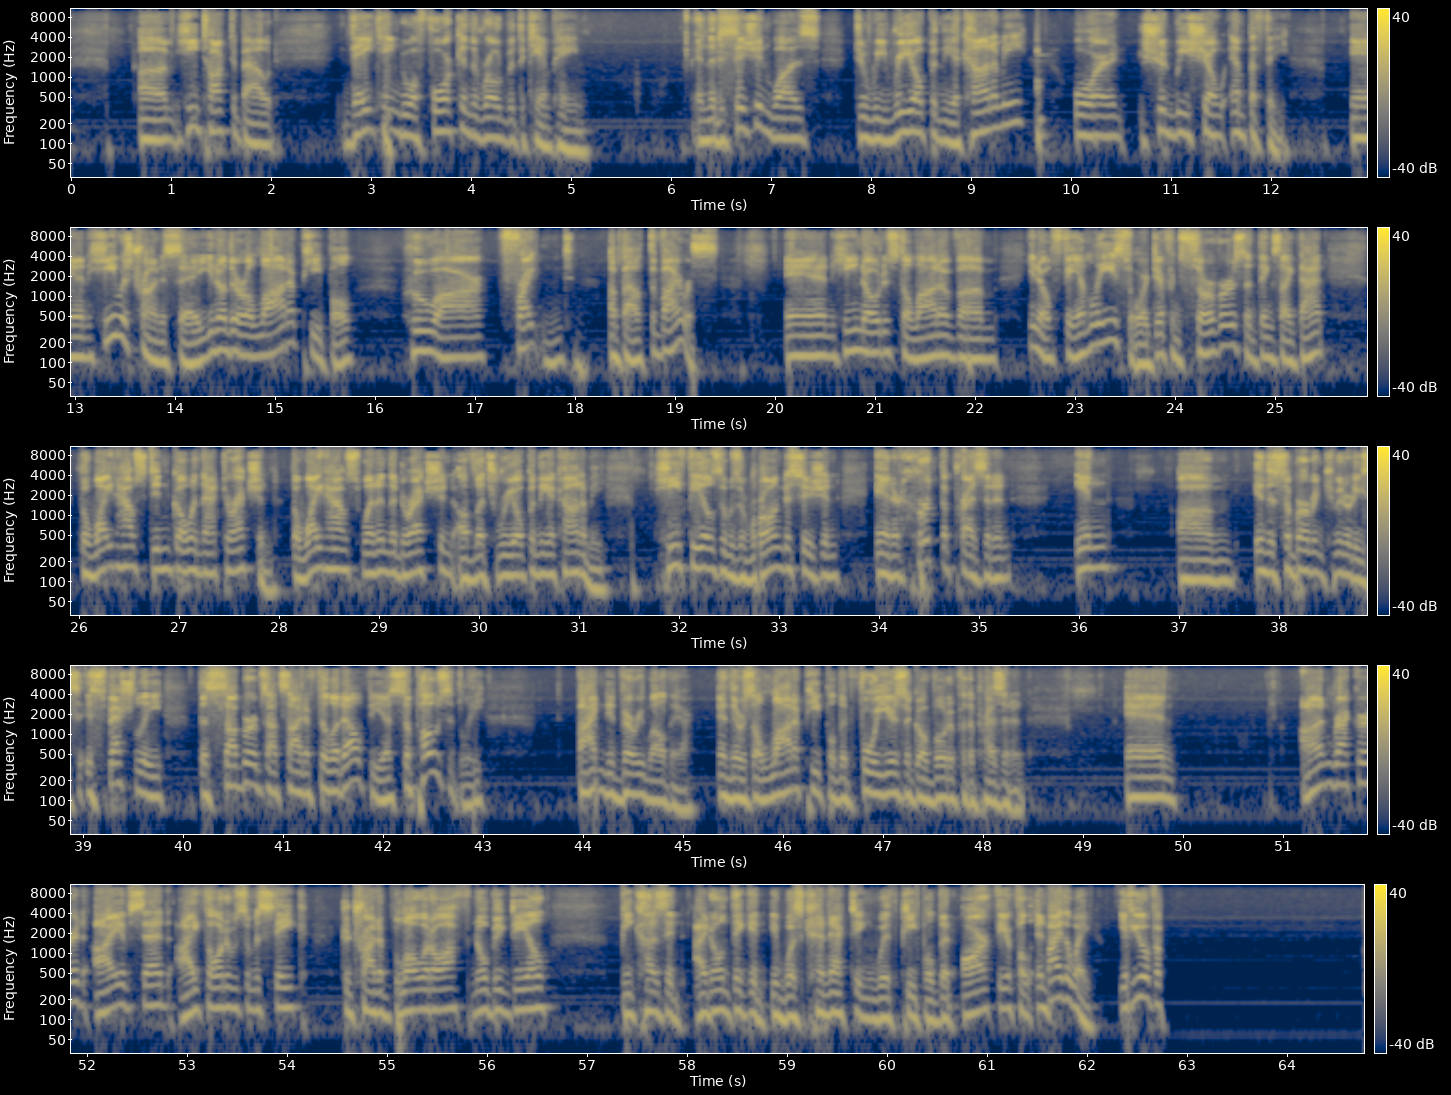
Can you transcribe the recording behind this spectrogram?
um, he talked about they came to a fork in the road with the campaign, and the decision was do we reopen the economy or should we show empathy? And he was trying to say, you know, there are a lot of people who are frightened about the virus. And he noticed a lot of, um, you know, families or different servers and things like that. The White House didn't go in that direction. The White House went in the direction of let's reopen the economy. He feels it was a wrong decision and it hurt the president in um, in the suburban communities, especially the suburbs outside of Philadelphia. Supposedly, Biden did very well there. And there's a lot of people that four years ago voted for the president. And on record, I have said I thought it was a mistake to try to blow it off. No big deal. Because it, I don't think it, it was connecting with people that are fearful. And by the way, if you have a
